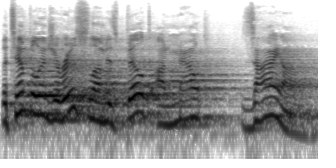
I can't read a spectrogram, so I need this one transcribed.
The temple in Jerusalem is built on Mount Zion.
